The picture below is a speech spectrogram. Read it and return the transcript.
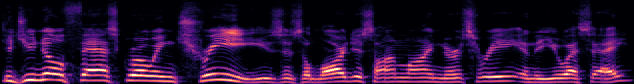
Did you know Fast Growing Trees is the largest online nursery in the USA?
